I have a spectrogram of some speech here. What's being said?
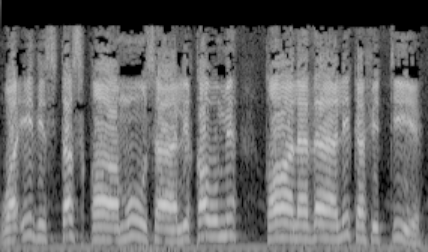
وإذ استسقى موسى لقومه قال ذلك في التيه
